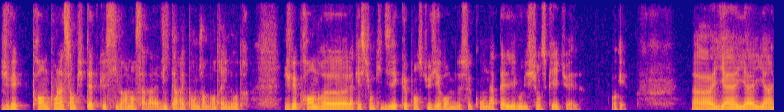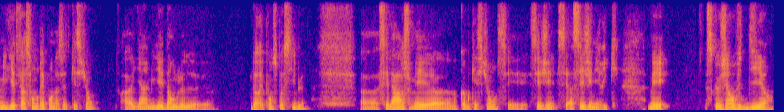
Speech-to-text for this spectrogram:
Je vais prendre pour l'instant, puis peut-être que si vraiment ça va vite à répondre, j'en prendrai une autre. Je vais prendre euh, la question qui disait Que penses-tu, Jérôme, de ce qu'on appelle l'évolution spirituelle? Ok. Euh, il y, a, un millier de façons de répondre à cette question. Euh, il y a un millier d'angles de, réponses possibles. c'est large, mais comme question, c'est assez générique. Mais ce que j'ai envie de dire,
